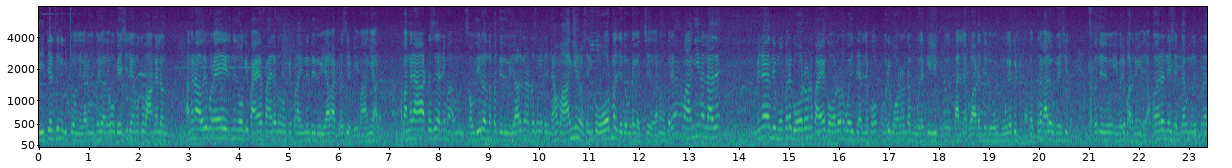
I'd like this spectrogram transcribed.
ഡീറ്റെയിൽസ് ഒന്ന് കിട്ടുമെന്ന് കാരണം ഉപരി അതോ ഉപേക്ഷിച്ചില്ല നമുക്ക് വാങ്ങല്ലോ അങ്ങനെ അവർ കുറേ ഇരുന്ന് നോക്കി പഴയ ഫയലൊക്കെ നോക്കിയപ്പോൾ അതിന് എന്ത് ചെയ്തു? ഇയാൾ അഡ്രസ്സ് കിട്ടി വാങ്ങിയ ആൾ അപ്പോൾ അങ്ങനെ ആ അഡ്രസ്സ് തരണി സൗദിയിൽ വന്നപ്പോൾ ചെയ്തു? ഇയാൾക്ക് അഡ്രസ്സ് കിട്ടി ഞാൻ വാങ്ങിയത് പക്ഷേ എനിക്ക് ഓർമ്മ ചെയ്തു ഇവിടെ വെച്ചത്. കാരണം ഉപരി വാങ്ങിയെന്നല്ലാതെ പിന്നെ എന്ത് മൂപ്പരെ ഗോഡൗൺ പഴയ ഗോഡൗൺ പോയി തിരഞ്ഞപ്പോൾ ഒരു ഗോഡൗണിന്റെ മൂലയ്ക്ക് ഈ കല്ലൊക്കെ ആടെ എന്ത് ചെയ്തു? ഒരു മൂലക്ക് ഇട്ടിട്ടുണ്ട്. അപ്പോൾ എത്ര കാലം ഉപേക്ഷിച്ചില്ല. അപ്പോൾ എന്ത് ചെയ്തു? ഇവർ പറഞ്ഞു അപ്പോൾ അവരന്വേഷിച്ചു എന്താ നിങ്ങൾ ഇത്ര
